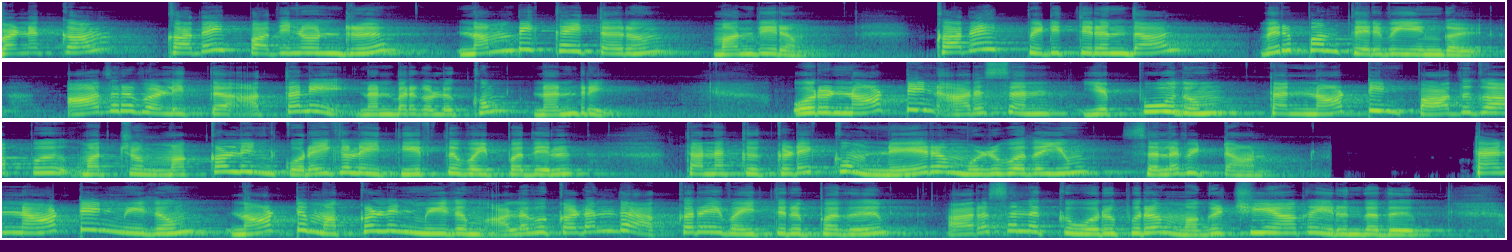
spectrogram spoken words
வணக்கம். கதை பதினொன்று நம்பிக்கை தரும் மந்திரம். கதை பிடித்திருந்தால் விருப்பம் தெரிவியுங்கள். ஆதரவு அளித்த அத்தனை நண்பர்களுக்கும் நன்றி. ஒரு நாட்டின் அரசன் எப்போதும் தன் நாட்டின் பாதுகாப்பு மற்றும் மக்களின் குறைகளை தீர்த்து வைப்பதில் தனக்கு கிடைக்கும் நேரம் முழுவதையும் செலவிட்டான். தன் நாட்டின் மீதும் நாட்டு மக்களின் மீதும் அளவு கடந்த அக்கறை வைத்திருப்பது அரசனுக்கு ஒருபுறம் மகிழ்ச்சியாக இருந்தது.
